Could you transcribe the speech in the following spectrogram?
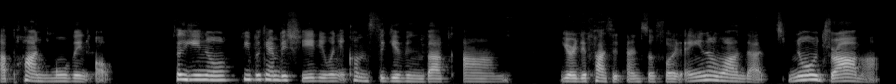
upon moving up. So you know, people can be shady when it comes to giving back um your deposit and so forth. And you don't want that. No drama.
